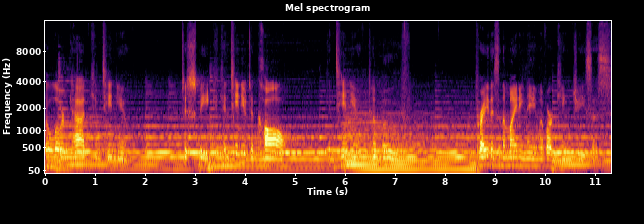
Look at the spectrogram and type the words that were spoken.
So, Lord God, continue to speak, continue to call, continue to move. We pray this in the mighty name of our King Jesus.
